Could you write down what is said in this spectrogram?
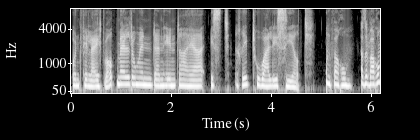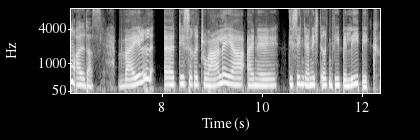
und vielleicht Wortmeldungen dann hinterher ist ritualisiert. Und warum? Also warum all das? Weil äh, diese Rituale ja eine, die sind ja nicht irgendwie beliebig,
